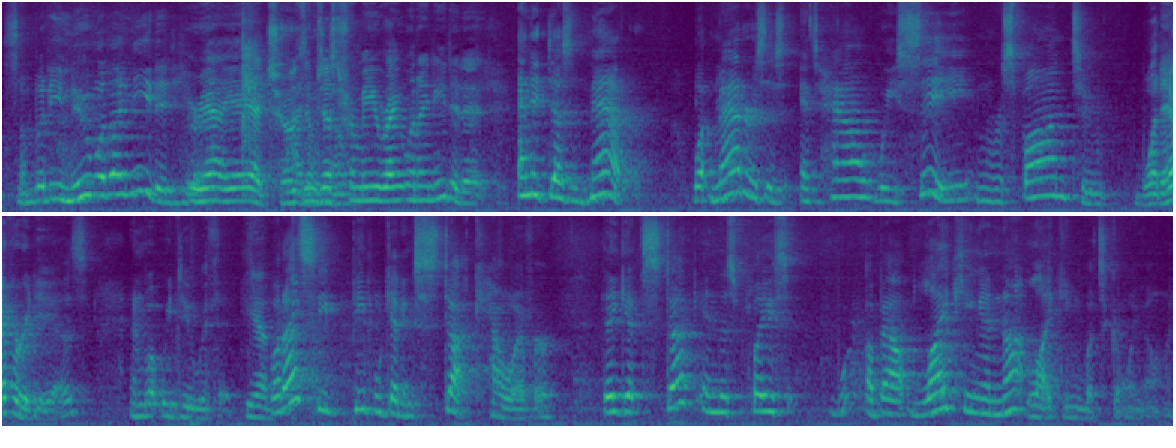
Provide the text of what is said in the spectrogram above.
somebody knew what I needed here. Yeah, yeah, yeah. I Chosen just know. for me right when I needed it. And it doesn't matter. What matters is, is how we see and respond to whatever it is and what we do with it. Yeah. What I see people getting stuck, however, they get stuck in this place about liking and not liking what's going on.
